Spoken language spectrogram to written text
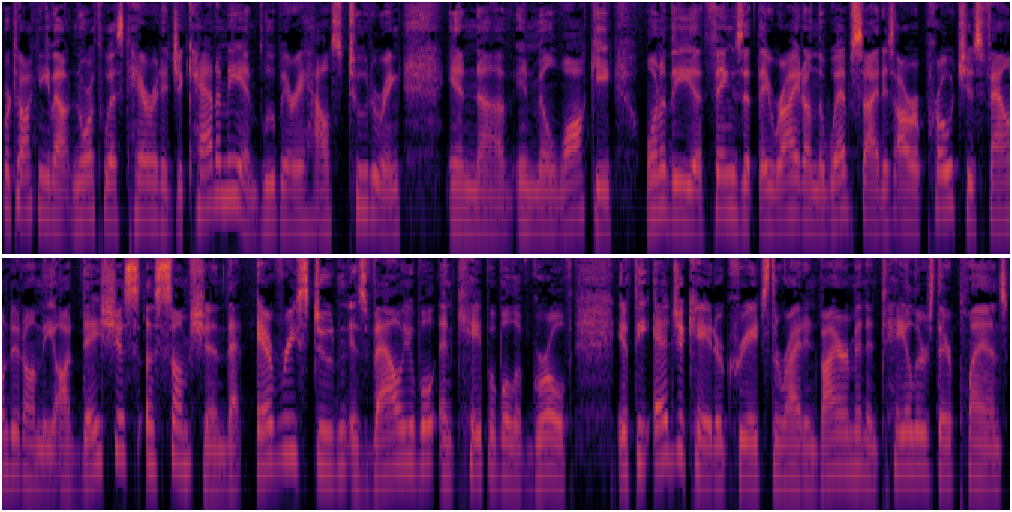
We're talking about Northwest Heritage Academy and Blueberry House Tutoring in uh, in Milwaukie. One of the uh, things that they write on the website is our approach is founded on the audacious assumption that every student is valuable and capable of growth if the educator creates the right environment and tailors their plans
